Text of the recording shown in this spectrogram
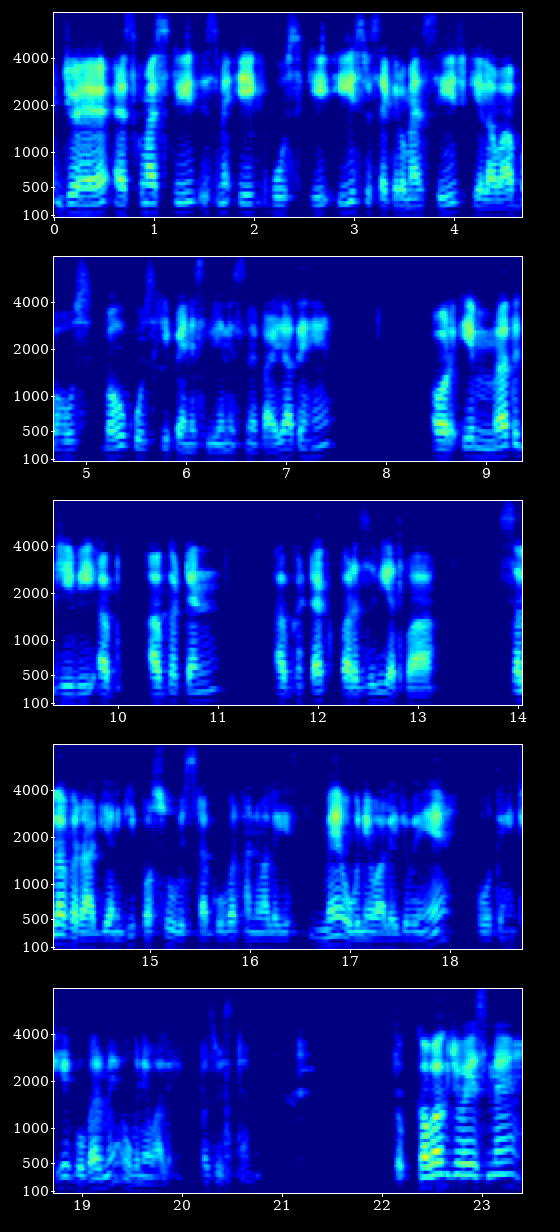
जो है एस्कोमास्टीज इसमें एक कोष की, ईस्ट सेक्रोमासीज के अलावा बहु बहुकोष की पेनिसिलियन इसमें पाए जाते हैं। और ये मृत जीवी अब अवघटन, अवघटक, परजीवी अथवा सलभ राग यानी कि पशु विष्टा गोबर खाने वाले में उगने वाले जो हैं, होते हैं, ठीक है, गोबर में उगने वाले पशु विष्टा में। तो कवक जो है इसमें,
